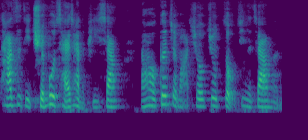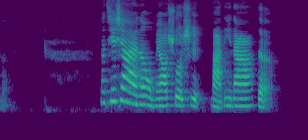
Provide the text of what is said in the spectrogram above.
他自己全部财产的皮箱，然后跟着马修就走进了家门了。那接下来呢，我们要说的是玛丽拉的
